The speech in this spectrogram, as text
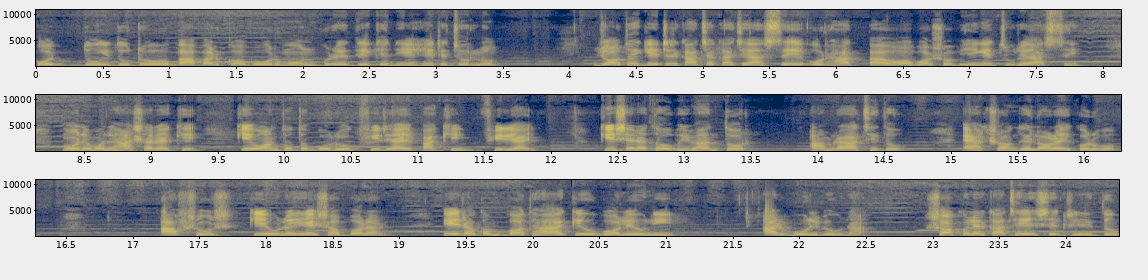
ও দুই দুটো বাবার কবর মন ভরে দেখে নিয়ে হেঁটে চলল। যতই গেটের কাছাকাছি আসছে ওর হাত পা অবশ্য ভেঙে চুরে আসছে মনে মনে আশা রাখে, কেউ অন্তত বলুক, ফিরে আয় পাখি, ফিরে আয়। কিসের এত অভিমান তোর? আমরা আছি তো, একসঙ্গে লড়াই করব। আফসোস, কেউ নেই এসব বলার। এরকম কথা কেউ বলেও নি, আর বলবেও না। সকলের কাছে সে ঘৃণিত,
